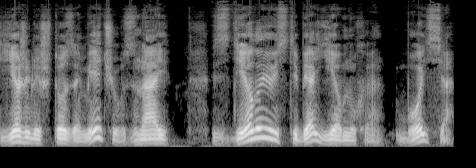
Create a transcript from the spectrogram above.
ежели что замечу, знай, сделаю из тебя евнуха, бойся.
